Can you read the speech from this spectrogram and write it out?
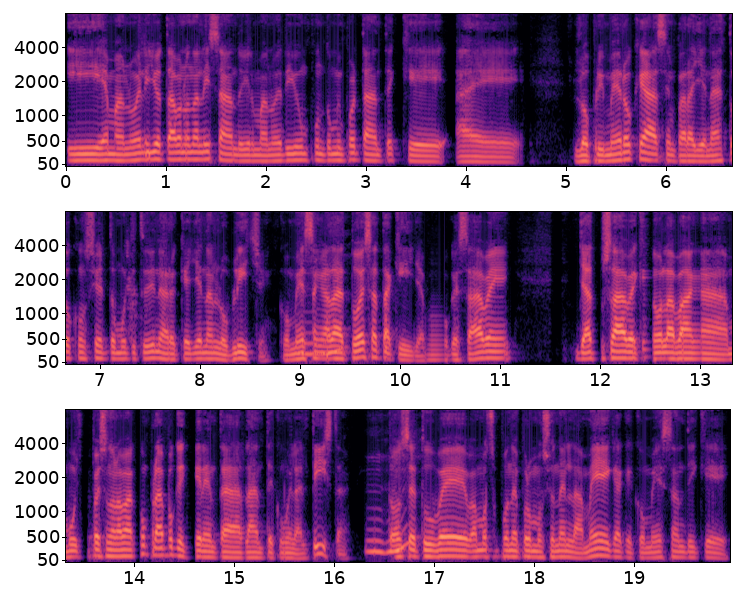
y Emanuel y yo estaban analizando y Emanuel dio un punto muy importante que eh, lo primero que hacen para llenar estos conciertos multitudinarios es que llenan los bliches, comienzan a dar toda esa taquilla, porque saben, ya tú sabes que no la van a, muchas personas la van a comprar porque quieren estar adelante con el artista. Entonces tú ves, vamos a poner promoción en la mega que comienzan de que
